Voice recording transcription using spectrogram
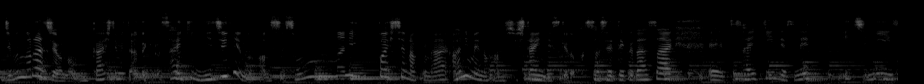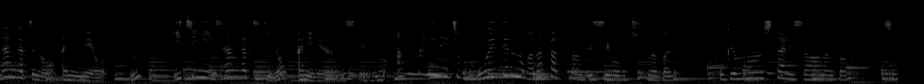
自分のラジオの見返してみたんだけど最近2次元の話そんなにいっぱいしてなくない？アニメの話したいんですけどさせてください。えっ、ー、と最近ですね123月のアニメをん？123月期のアニメなんですけれどもあんまりねちょっと終えてるのがなかったんですよ。ちょっとなんかねポケモンしたりさなんか忙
